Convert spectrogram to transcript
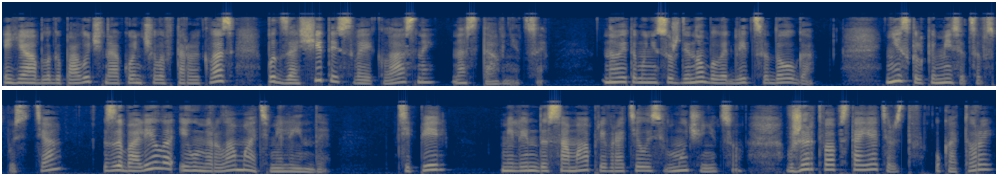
и я благополучно окончила второй класс под защитой своей классной наставницы. Но этому не суждено было длиться долго. Несколько месяцев спустя заболела и умерла мать Мелинды. Теперь Мелинда сама превратилась в мученицу, в жертву обстоятельств, у которой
